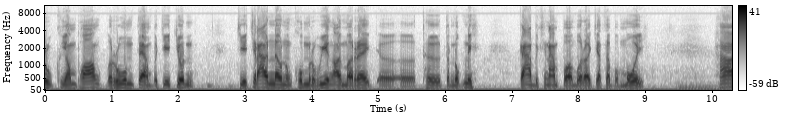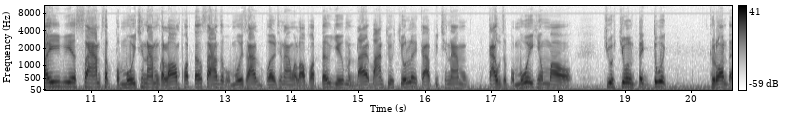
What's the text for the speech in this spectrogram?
រូបខ្ញុំផងរួមទាំងប្រជាជន ជាច្រើននៅក្នុងឃុំរវៀងឲ្យមករែកធ្វើតនុបនេះ កាលពីឆ្នាំ1976ហើយវា36ឆ្នាំកន្លងផុតទៅ36 37ឆ្នាំកន្លងផុតទៅយើងមិនដែលបានជួសជុលទេកាលពីឆ្នាំ96ខ្ញុំមកជួសជុលបន្តិចតួច គ្រាន់តែ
